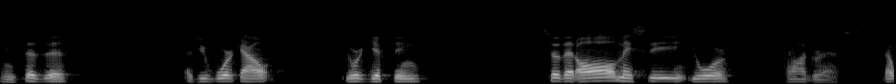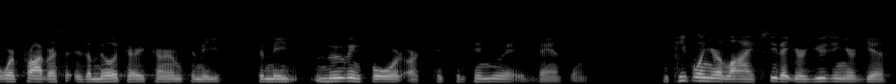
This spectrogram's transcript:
And he says this as you work out your giftings, so that all may see your progress. That word progress is a military term to me, to me moving forward or to continue advancing. And people in your life see that you're using your gifts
